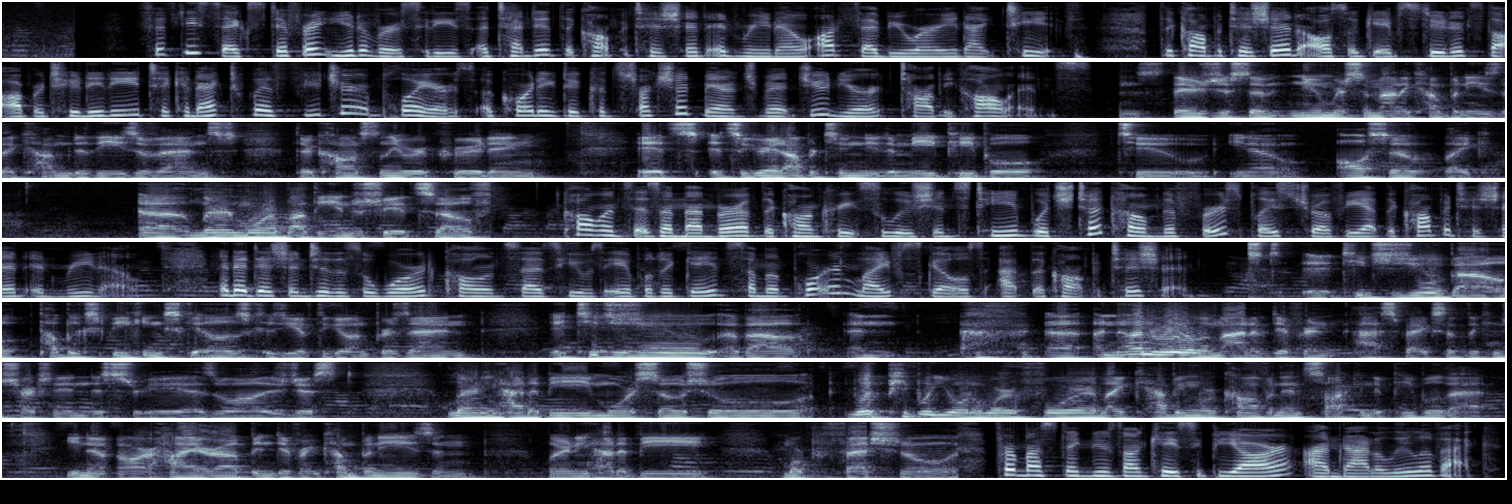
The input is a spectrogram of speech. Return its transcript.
56 different universities attended the competition in Reno on February 19th. The competition also gave students the opportunity to connect with future employers, according to construction management junior Tommy Collins. There's just a numerous amount of companies that come to these events. They're constantly recruiting. It's it's a great opportunity to meet people, to you know also like uh, learn more about the industry itself. Collins is a member of the Concrete Solutions team, which took home the first place trophy at the competition in Reno. In addition to this award, Collins says he was able to gain some important life skills at the competition. It teaches you about public speaking skills because you have to go and present. It teaches you about an Uh, an unreal amount of different aspects of the construction industry, as well as just learning how to be more social with people you want to work for, like having more confidence talking to people that you know are higher up in different companies and learning how to be more professional. For Mustang News on KCPR, I'm Natalie Levesque.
